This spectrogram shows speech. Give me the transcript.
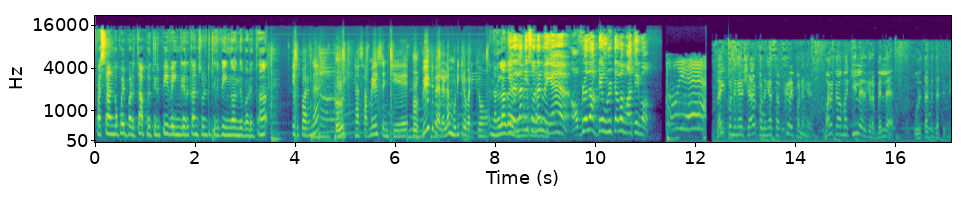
ஃபர்ஸ்ட் அங்க போய் படுத்தா அப்புறம் திருப்பி இவ இங்க இருக்கான்னு சொல்லிட்டு திருப்பி இங்க வந்து படுத்தா இது பாருங்க. நான் சமையல் செஞ்சு வீட்டு வேலை எல்லாம் முடிக்கிற வரைக்கும். நல்லா தான் இதெல்லாம் நீ வையேன் அவ்வளவுதான் அப்படியே உள்டாவா மாத்திருவான் லைக் பண்ணுங்க ஷேர் பண்ணுங்க சப்ஸ்கிரைப் பண்ணுங்க. மறக்காம கீழே இருக்கிற பெல்ல ஒரு தட்டு தட்டுங்க.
